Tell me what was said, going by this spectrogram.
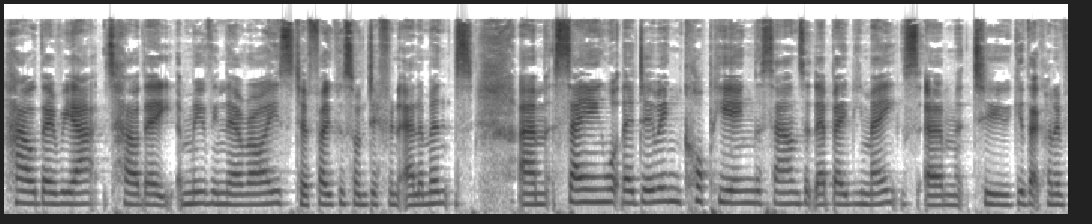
how they react, how they are moving their eyes to focus on different elements, um, saying what they're doing, copying the sounds that their baby makes um, to give that kind of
